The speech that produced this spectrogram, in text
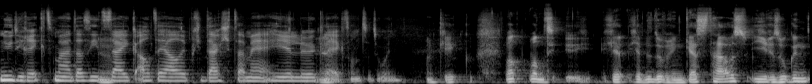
nu direct, maar dat is iets Ja. dat ik altijd al heb gedacht dat mij heel leuk Ja. lijkt om te doen. Oké, cool. want, want je, je hebt het over een guesthouse. Hier is ook een,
